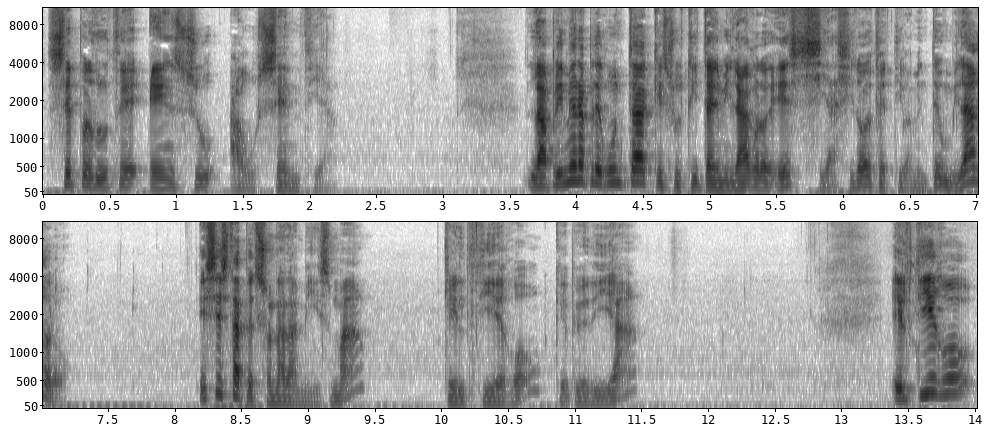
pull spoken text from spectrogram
se produce en su ausencia. La primera pregunta que suscita el milagro es si ha sido efectivamente un milagro. ¿Es esta persona la misma que el ciego que pedía? El ciego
